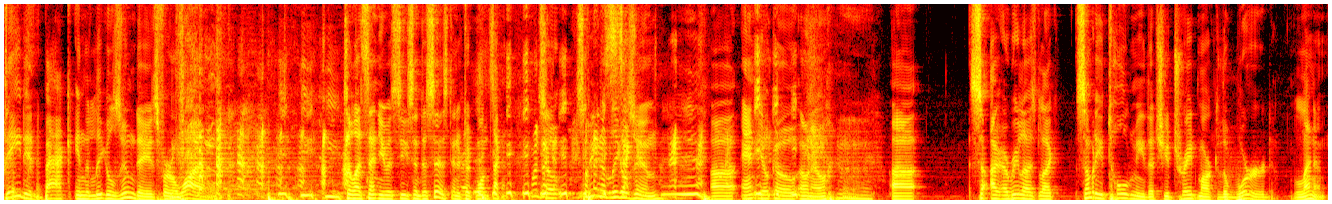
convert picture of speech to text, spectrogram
dated back in the legal Zoom days for a while. Till I sent you a cease and desist, and it took one second. so, speaking of legal Zoom, uh, Aunt Yoko Ono, uh, so I, I realized like somebody told me that she had trademarked the word Lennon,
